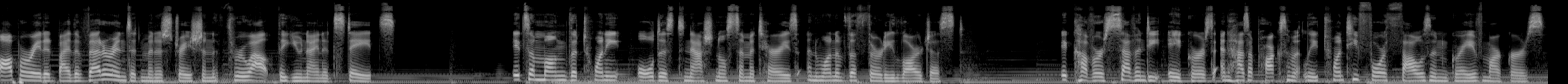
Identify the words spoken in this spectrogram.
operated by the Veterans Administration throughout the United States. It's among the 20 oldest national cemeteries and one of the 30 largest. It covers 70 acres and has approximately 24,000 grave markers.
